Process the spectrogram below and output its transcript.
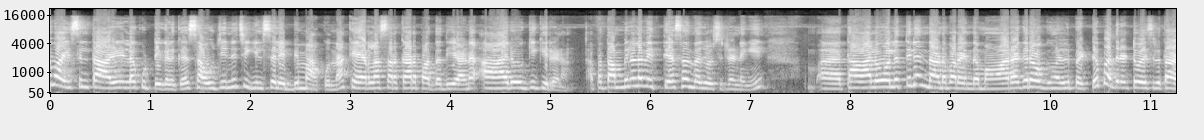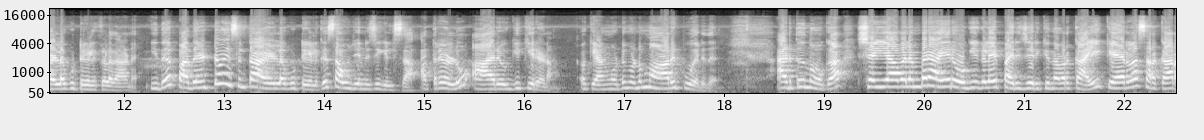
വയസ്സിൽ താഴെയുള്ള കുട്ടികൾക്ക് സൗജന്യ ചികിത്സ ലഭ്യമാക്കുന്ന കേരള സർക്കാർ പദ്ധതിയാണ് ആരോഗ്യ കിരണം. അപ്പൊ തമ്മിലുള്ള വ്യത്യാസം എന്താ ചോദിച്ചിട്ടുണ്ടെങ്കിൽ താലോലത്തിൽ എന്താണ് പറയുന്നത്? മാരക രോഗങ്ങളിൽ പെട്ട് പതിനെട്ട് വയസ്സിൽ താഴെയുള്ള കുട്ടികൾക്കുള്ളതാണ്. ഇത് പതിനെട്ട് വയസ്സിൽ താഴെയുള്ള കുട്ടികൾക്ക് സൗജന്യ ചികിത്സ. അത്രേ ഉള്ളൂ ആരോഗ്യ കിരണം. ഓക്കെ അങ്ങോട്ടും ഇങ്ങോട്ടും മാറിപ്പോരുത്. അടുത്തത് നോക്കുക. ശയ്യാവലംബരായ രോഗികളെ പരിചരിക്കുന്നവർക്കായി കേരള സർക്കാർ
